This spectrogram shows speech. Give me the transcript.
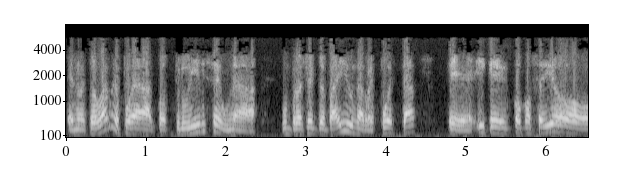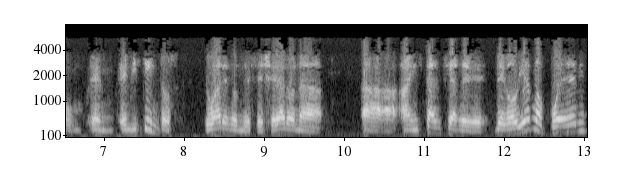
en nuestro barrio pueda construirse una un proyecto de país una respuesta eh, y que como se dio en, en distintos lugares donde se llegaron a, a, instancias de, de, gobierno pueden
